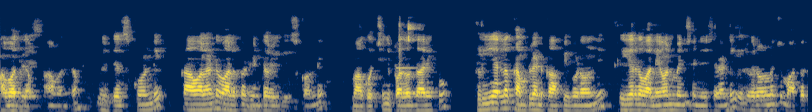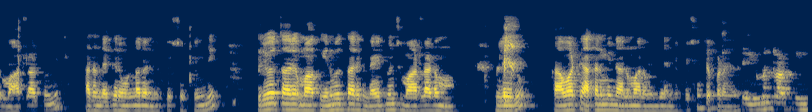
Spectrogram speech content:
అబద్ధం అబద్ధం. మీరు తెలుసుకోండి. కావాలంటే వాళ్ళతో ఇంటర్వ్యూ తీసుకోండి. మాకు వచ్చింది పదో తారీఖు. క్లియర్లో కంప్లైంట్ కాపీ కూడా ఉంది. క్లియర్గా వాళ్ళు ఏమని మెన్షన్ చేశారంటే ఇరవై రోజుల నుంచి మాతో మాట్లాడుతుంది. అతని దగ్గర ఉన్నారని చెప్పేసి చెప్పింది. ఇరవై తారీఖు మాకు ఎనిమిదో తారీఖు నైట్ నుంచి మాట్లాడడం లేదు. కాబట్టి అతని మీద అనుమానం ఉంది అని చెప్పేసి చెప్పడం హ్యూమన్ ట్రాఫికింగ్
